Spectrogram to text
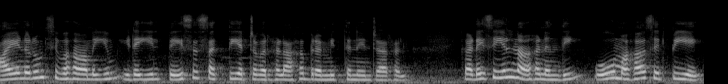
ஆயனரும் சிவகாமியும் இடையில் பேச சக்தியற்றவர்களாக பிரமித்து நின்றார்கள். கடைசியில் நாகநந்தி ஓ மகா சிற்பியே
